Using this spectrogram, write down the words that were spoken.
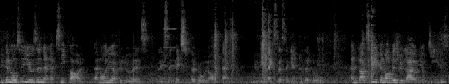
You can also use an NFC card and all you have to do is place it next to the door lock and you gain access again to the door. And lastly you can always rely on your keys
